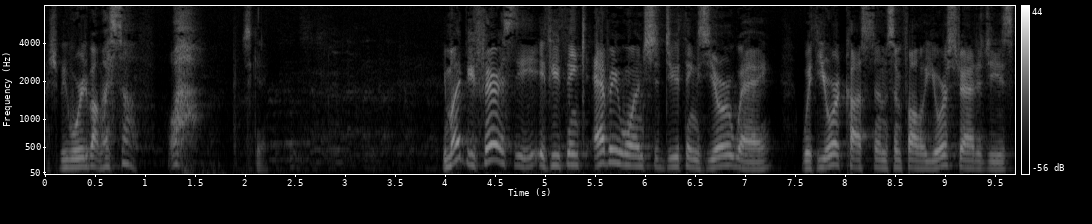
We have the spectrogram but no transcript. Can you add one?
I should be worried about myself. Wow. Just kidding. You might be Pharisee if you think everyone should do things your way with your customs and follow your strategies,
